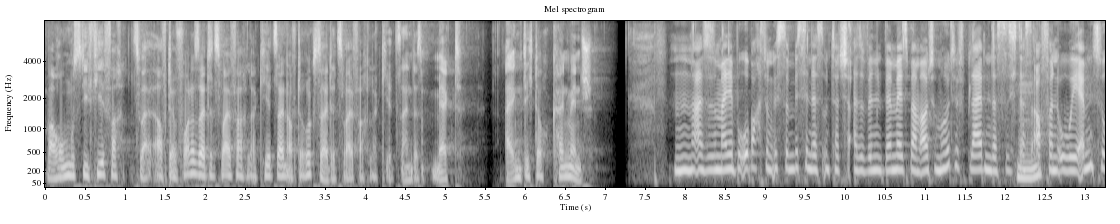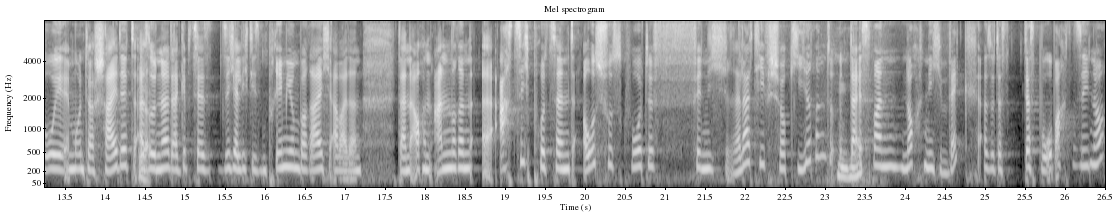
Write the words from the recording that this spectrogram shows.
warum muss die vierfach, zwei, auf der Vorderseite zweifach lackiert sein, auf der Rückseite zweifach lackiert sein? Das merkt eigentlich doch kein Mensch. Hm, also meine Beobachtung ist so ein bisschen das also wenn, wenn wir jetzt beim Automotive bleiben, dass sich das mhm. auch von OEM zu OEM unterscheidet. Also ja. ne, da gibt es ja sicherlich diesen Premium-Bereich, aber dann, dann auch einen anderen. Äh, 80 Prozent Ausschussquote finde ich relativ schockierend und mhm. da ist man noch nicht weg. Also das, das beobachten Sie noch?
